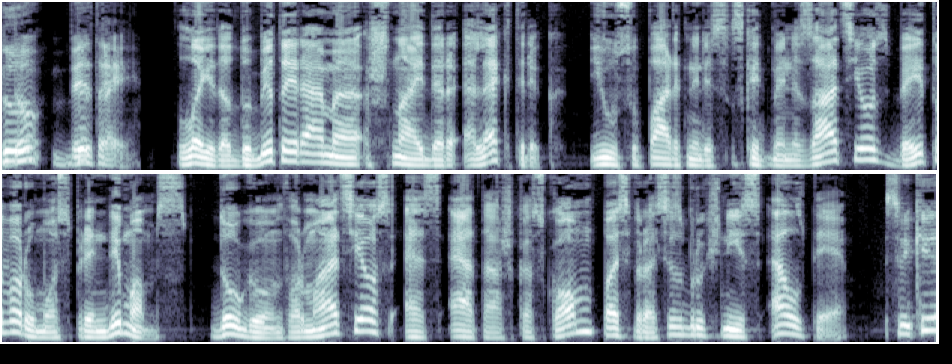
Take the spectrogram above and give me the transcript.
Du bitai. Laidą Dubitai remia Schneider Electric, jūsų partneris skaitmenizacijos bei tvarumo sprendimams. Daugiau informacijos se.com pasvirasis brūkšnys LT. Sveiki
